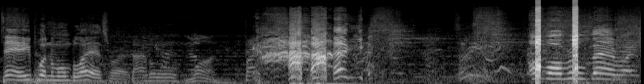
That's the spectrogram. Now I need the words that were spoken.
Damn, he putting them on blast right. Battle one. Fight. I'm on real bad right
